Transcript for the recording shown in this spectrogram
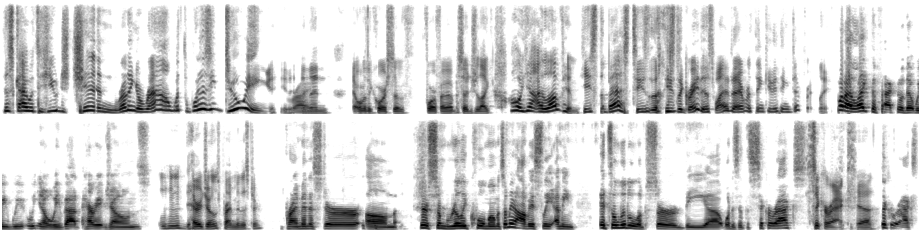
this guy with the huge chin running around. What what is he doing? You know, Right. And then over the course of four or five episodes, you're like, oh yeah, I love him. He's the best. He's the he's the greatest. Why did I ever think anything differently? but i like the fact though that we, we we- you know we've got harriet jones hmm Harry Jones, Prime Minister. prime minister um there's some really cool moments i mean obviously i mean it's a little absurd the uh what is it the sycorax Sycorax, yeah. sycorax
